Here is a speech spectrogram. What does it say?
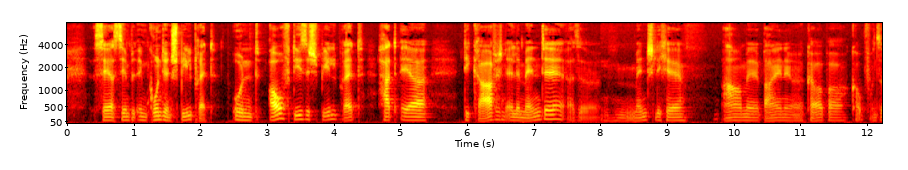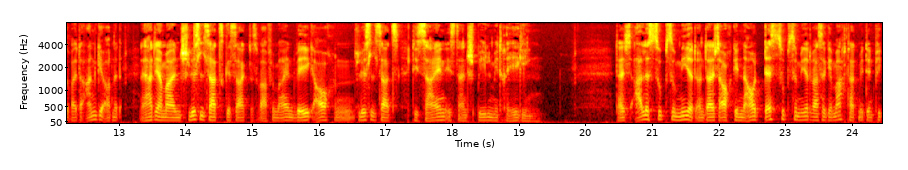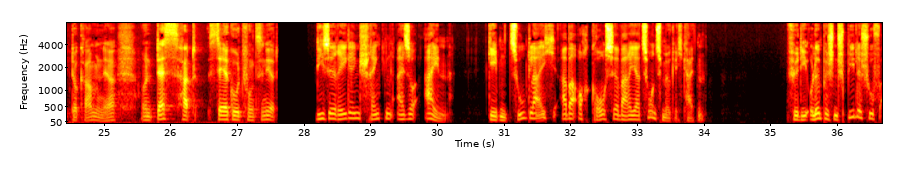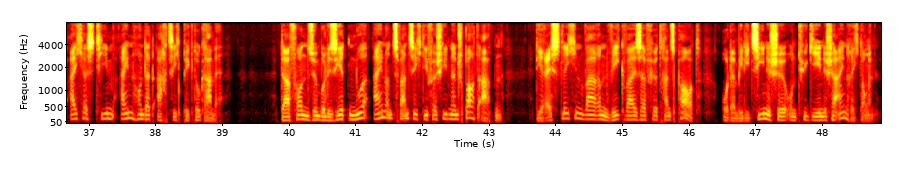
Sehr simpel, im Grunde ein Spielbrett. Und auf dieses Spielbrett hat er die grafischen Elemente, also menschliche Arme, Beine, Körper, Kopf und so weiter angeordnet. Er hat ja mal einen Schlüsselsatz gesagt, das war für meinen Weg auch ein Schlüsselsatz. Design ist ein Spiel mit Regeln. Da ist alles subsumiert und da ist auch genau das subsumiert, was er gemacht hat mit den Piktogrammen. Ja. Und das hat sehr gut funktioniert. Diese Regeln schränken also ein, geben zugleich aber auch große Variationsmöglichkeiten. Für die Olympischen Spiele schuf Eichers Team 180 Piktogramme. Davon symbolisierten nur 21 die verschiedenen Sportarten. Die restlichen waren Wegweiser für Transport oder medizinische und hygienische Einrichtungen.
